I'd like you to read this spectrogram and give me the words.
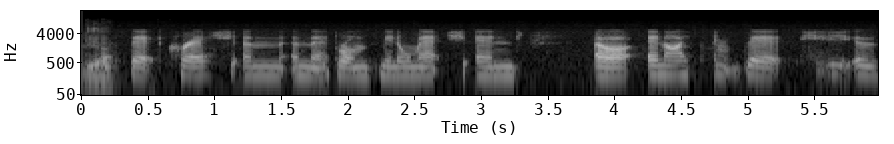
yeah. with that crash in, in that bronze medal match. And uh, and I think that he is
